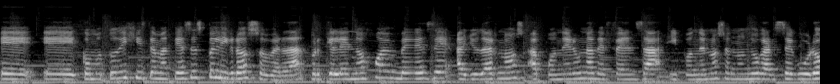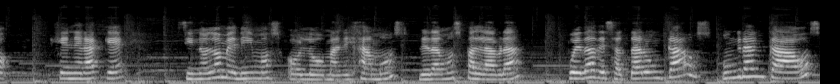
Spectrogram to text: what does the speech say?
eh, eh, como tú dijiste, Matías, es peligroso, ¿verdad? Porque el enojo en vez de ayudarnos a poner una defensa y ponernos en un lugar seguro, genera que si no lo medimos o lo manejamos, le damos palabra, pueda desatar un caos, un gran caos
